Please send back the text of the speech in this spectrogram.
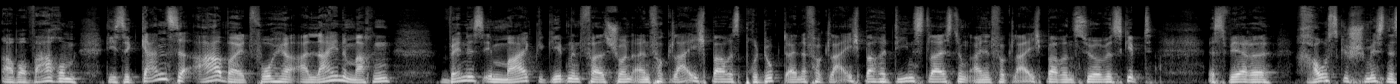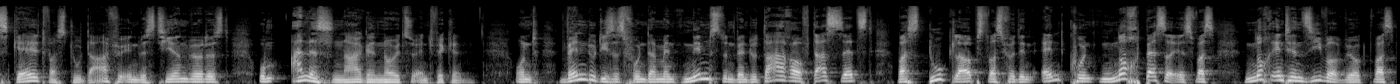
Aber warum diese ganze Arbeit vorher alleine machen, wenn es im Markt gegebenenfalls schon ein vergleichbares Produkt, eine vergleichbare Dienstleistung, einen vergleichbaren Service gibt. Es wäre rausgeschmissenes Geld, was du dafür investieren würdest, um alles nagelneu zu entwickeln. Und wenn du dieses Fundament nimmst und wenn du darauf das setzt, was du glaubst, was für den Endkunden noch besser ist, was noch intensiver wirkt, was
